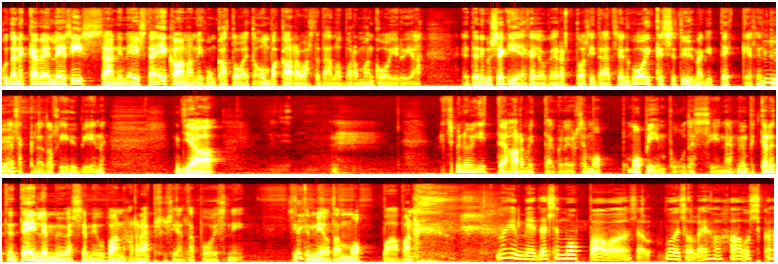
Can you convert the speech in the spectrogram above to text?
kun tänne kävelee sisään, niin ei sitä ekana niin katoa, että onpa karvasta, täällä on varmaan koiria. Että niin kuin sekin ehkä jo kertoo sitä, että se niin oikeasti se tyhmäkin tekee sen mm. työnsä kyllä tosi hyvin. Ja itse minun itse harmittaa kyllä just se mop, mopin puute siinä. Minun pitää nyt teille myydä se minun vanha räpsy sieltä pois, niin sitten minä otan moppaavan. Mäkin mietin, että se moppaava voisi olla ihan hauska.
